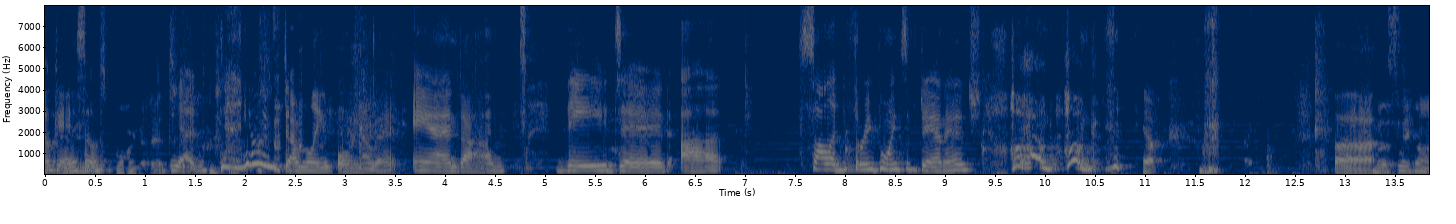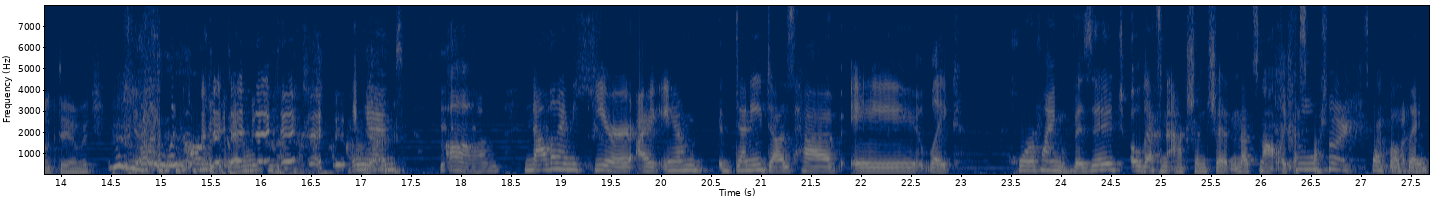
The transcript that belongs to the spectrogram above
Okay, Danny so- was born of it. Yeah, Danny was definitely born of it. And um, they did uh, solid three points of damage. Hung, hung. Yep. Uh, Mostly honk damage. Mostly hung damage. And um, now that I'm here, I am. Denny does have a like horrifying visage. Oh, that's an action shit, and that's not like a Oh special my special thing.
